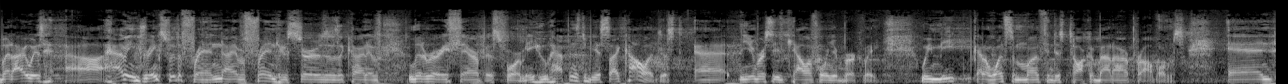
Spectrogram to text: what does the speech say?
but I was uh, having drinks with a friend. I have a friend who serves as a kind of literary therapist for me who happens to be a psychologist at the University of California, Berkeley. We meet kind of once a month and just talk about our problems. And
